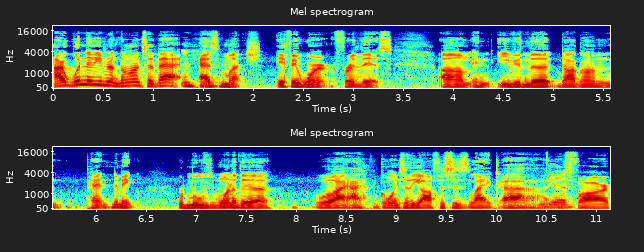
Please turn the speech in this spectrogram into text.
I wouldn't have even gone to that Mm-hmm. as much if it weren't for this. Um, and even the doggone pandemic removed one of the. Well, I, I go into the office is like ah, Yeah. it's far.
